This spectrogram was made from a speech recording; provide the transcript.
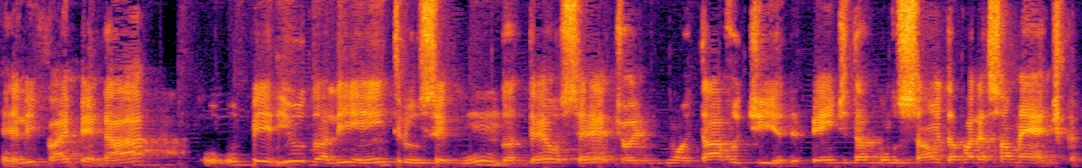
ele vai pegar o, o, período ali entre o segundo até o sétimo, o oitavo dia, depende da condução e da avaliação médica.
